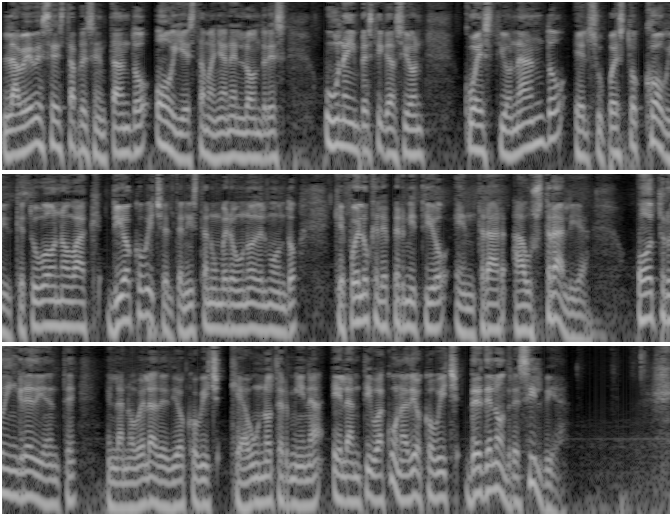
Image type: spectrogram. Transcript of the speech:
La BBC está presentando hoy, esta mañana en Londres, una investigación cuestionando el supuesto COVID que tuvo Novak Djokovic, el tenista número uno del mundo, que fue lo que le permitió entrar a Australia. Otro ingrediente en la novela de Djokovic que aún no termina, el antivacuna Djokovic desde Londres, Silvia.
